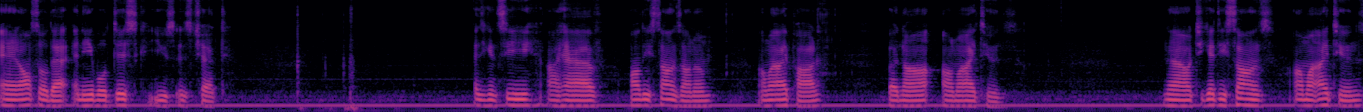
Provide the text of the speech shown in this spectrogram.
and also that enable disk use is checked. As you can see I have all these songs on them on my iPod but not on my iTunes. Now to get these songs on my iTunes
